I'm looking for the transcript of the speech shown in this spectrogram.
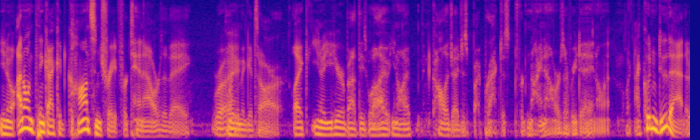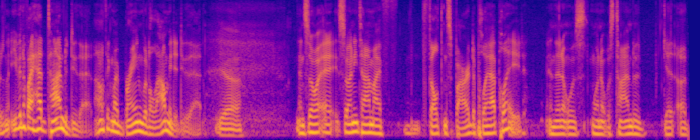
You know, I don't think I could concentrate for 10 hours a day Right. playing the guitar. Like, you know, you hear about these, well, I, you know, I, in college, I just, I practiced for nine hours every day and all that. Like, I couldn't do that. There's no, even if I had time to do that, I don't think my brain would allow me to do that. yeah, And so, uh, so anytime I f- felt inspired to play, I played. And then it was when it was time to get a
